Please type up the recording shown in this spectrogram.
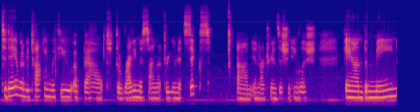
Today I'm going to be talking with you about the writing assignment for Unit 6 um, in our Transition English. And the main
